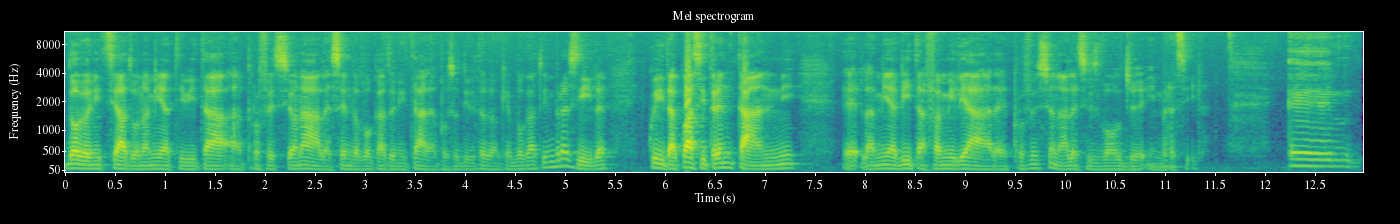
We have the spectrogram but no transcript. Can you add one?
dove ho iniziato una mia attività eh, professionale, essendo avvocato in Italia, poi sono diventato anche avvocato in Brasile, quindi da quasi 30 anni eh, la mia vita familiare e professionale si svolge in Brasile. E ehm,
